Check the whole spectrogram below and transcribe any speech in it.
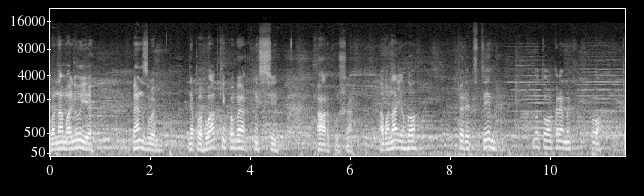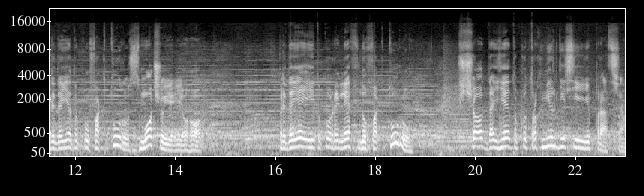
Вона малює пензлем не по гладкій поверхності аркуша, а вона його перед тим, ну то окремих о, придає таку фактуру, змочує його, придає їй таку рельєфну фактуру, що дає таку трохмірність її працям.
